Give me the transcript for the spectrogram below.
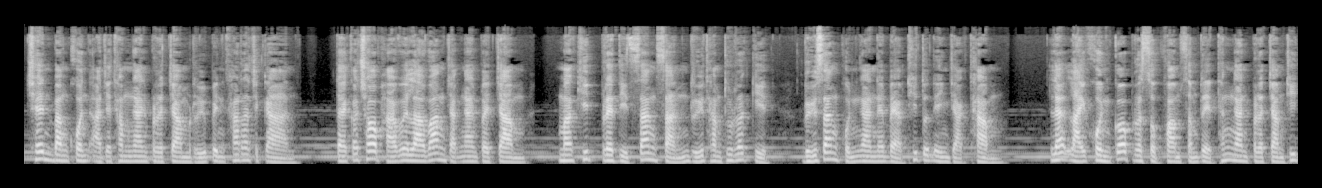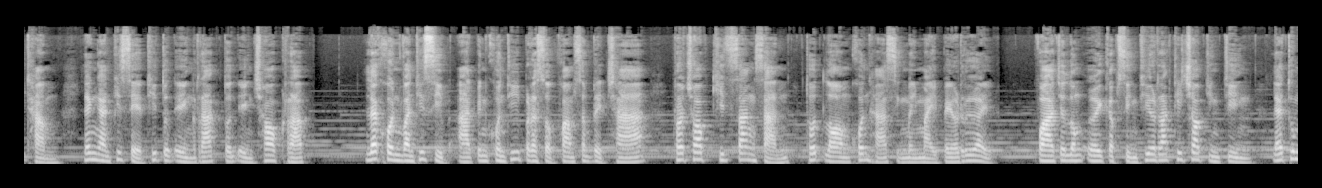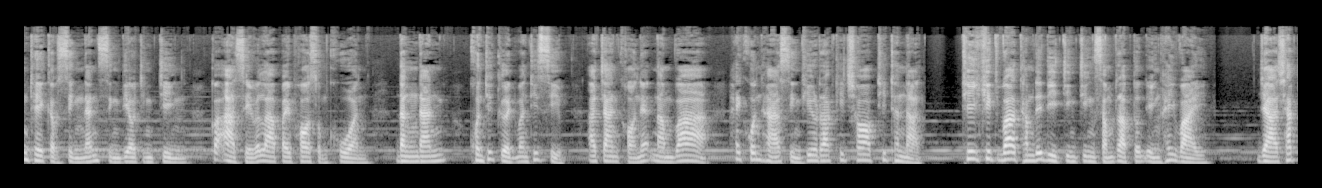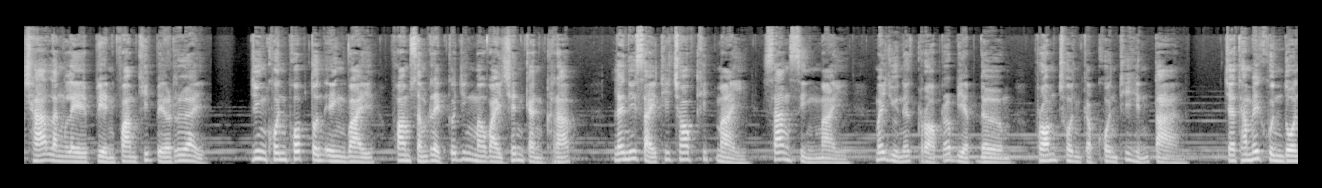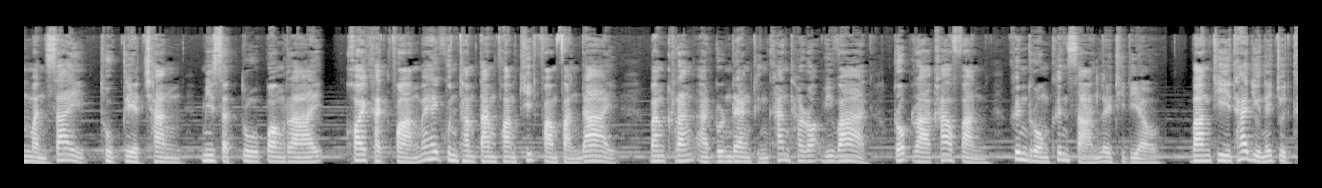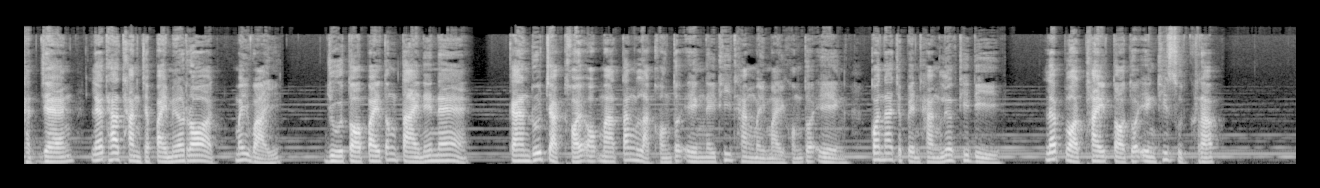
เช่น บางคนอาจจะทำงานประจำหรือเป็นข้าราชการ แต่ก็ชอบหาเวลาว่างจากงานประจำมาคิดประดิษฐ์สร้างสรรค์หรือทำธุรกิจ หรือสร้างผลงานในแบบที่ตนเองอยากทำและหลายคนก็ประสบความสำเร็จทั้งงานประจำที่ทำและงานพิเศษที่ตนเองรักตนเองชอบครับ และคนวันที่ 10 อาจเป็นคนที่ประสบความสำเร็จช้า ราะชอบคิดสร้างสรรค์ทดลองค้นหาสิ่งใหม่ๆไปเรื่อยกว่าจะลงเอยกับสิ่งที่รักที่ชอบจริง ๆ และทุ่มเทกับสิ่งนั้นสิ่งเดียวจริง ๆ ก็อาจเสียเวลาไปพอสมควร ดังนั้นคนที่เกิดวันที่ 10 อาจารย์ขอแนะนำว่าให้ค้นหาสิ่งที่รักที่ชอบที่ถนัด ที่คิดว่าทำได้ดีจริง ๆสำหรับตนเองให้ไว อย่าชักช้าลังเลเปลี่ยนความคิดไปเรื่อย ยิ่งค้นพบตนเองไว ความสำเร็จก็ยิ่งมาไวเช่นกันครับ และนิสัยที่ชอบคิดใหม่ สร้างสิ่งใหม่ ไม่อยู่ในกรอบระเบียบเดิม พร้อมชนกับคนที่เห็นต่าง จะทำให้คุณโดนหมั่นไส้ ถูกเกลียดชัง มีศัตรูปองร้าย คอยขัดขวางไม่ให้คุณทำตามความคิดความฝันได้ บางครั้งอาจรุนแรงถึงขั้นทะเลาะวิวาท รบราฆ่าฟัน ขึ้นโรงขึ้นศาลเลยทีเดียว บางทีถ้าอยู่ในจุดขัดแย้ง และถ้าทางจะไปไม่รอด ไม่ไหว อยู่ต่อไปต้องตายแน่ๆการรู้จักถอยออกมาตั้งหลักของตัวเองในที่ทางใหม่ ๆ ของตัวเอง ก็น่าจะเป็นทางเลือกที่ดี และปลอดภัยต่อตัวเองที่สุดครับ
